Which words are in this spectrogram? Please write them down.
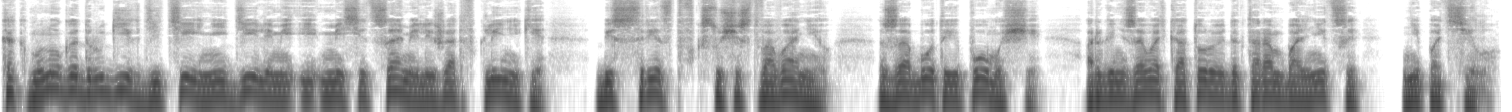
как много других детей неделями и месяцами лежат в клинике без средств к существованию, заботы и помощи, организовать которую докторам больницы не под силу.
